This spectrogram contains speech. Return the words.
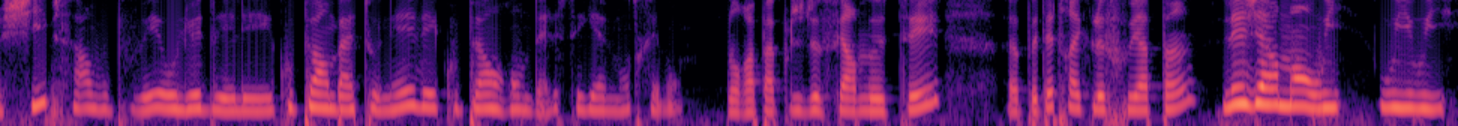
chips. Hein. Vous pouvez, au lieu de les, les couper en bâtonnets, les couper en rondelles. C'est également très bon. On n'aura pas plus de fermeté, euh, peut-être avec le fruit à pain Légèrement, oui. Oui, oui.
